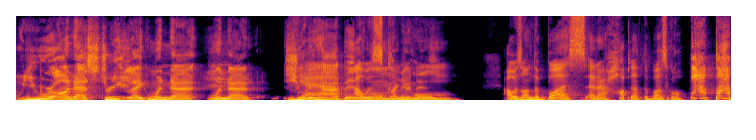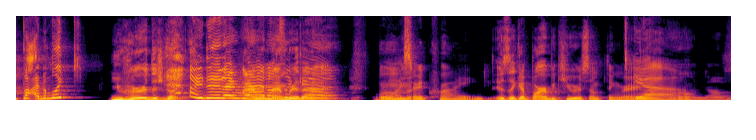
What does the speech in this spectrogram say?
you were on that street like when that when that shooting yeah, happened. I was oh coming goodness. home. I was on the bus and I hopped out the bus and go, pop, pop, pop. And I'm like, You heard the gun. I did, I ran. remember was like, that. "Ah." Oh I started crying. It was like a barbecue or something, right? Yeah. Oh no.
